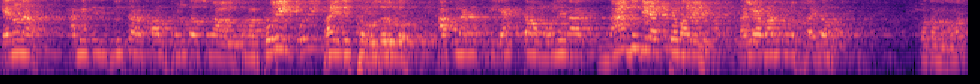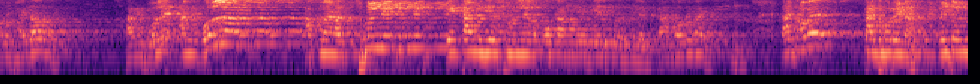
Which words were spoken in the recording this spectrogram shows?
কেননা আমি যদি দু চার পাঁচ ঘণ্টার সময় আলোচনা করি, ভাই দেশ বুজুর্গ, আপনারা যদি একটাও মনে না যদি রাখতে পারেন, তাহলে আমার কোনো ফায়দা হবে কথা আমার কোনো ফায়দা হবে আমি বলে, আমি বললাম আপনারা শুনলেন এ কান দিয়ে শুনলেন, ও কান দিয়ে বের করে দিলেন। কাজ হবে ভাই? কাজ হবে? কাজ হবে না। এই জন্য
